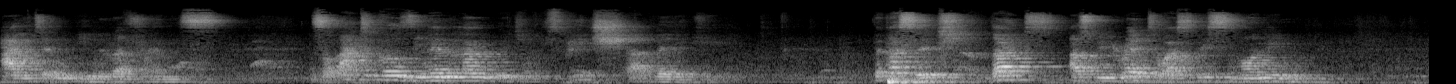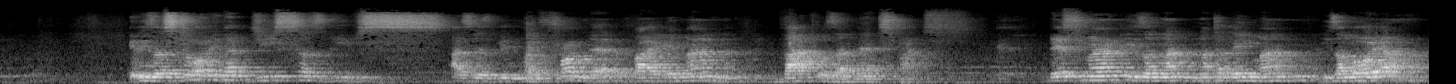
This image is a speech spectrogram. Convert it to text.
item in reference. So articles in any language of speech are very key. The passage that has been read to us this morning, it is a story that Jesus gives as he has been confronted by a man that was an expert. This man is a, not, a layman, he's a lawyer.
